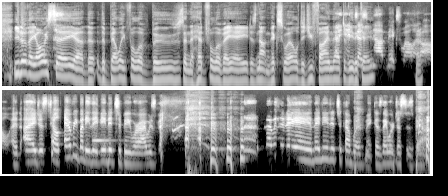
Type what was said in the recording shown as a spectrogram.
you know, they always say uh, the the belly full of booze and the head full of AA does not mix well. Did you find that to it be the case? It does case? Not mix well at all. And I just told everybody they needed to be where I was. I was in AA and they needed to come with me because they were just as bad.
